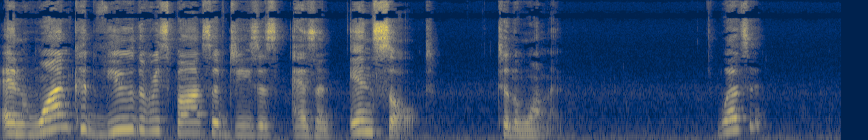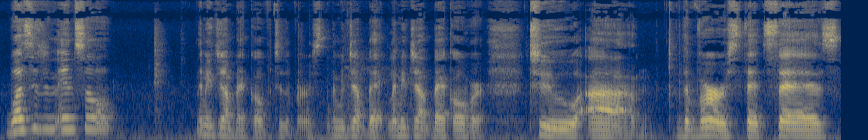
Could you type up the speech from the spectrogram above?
And one could view the response of Jesus as an insult to the woman. Was it? Was it an insult? Let me jump back over to the verse. Let me jump back. Let me jump back over to um, the verse that says,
